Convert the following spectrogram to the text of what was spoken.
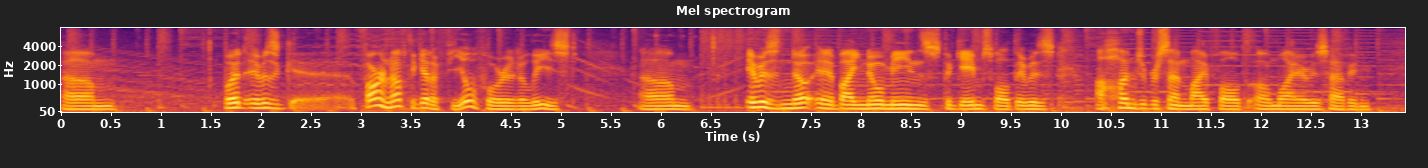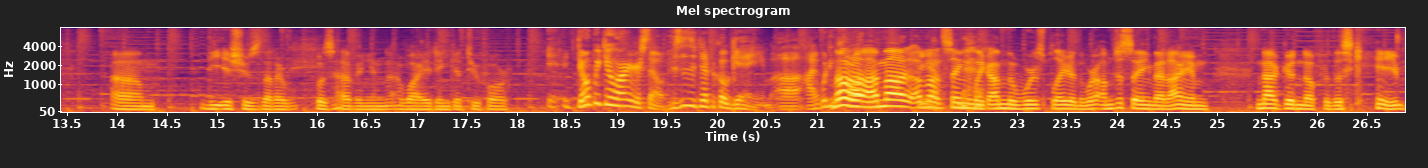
Um, but it was g- far enough to get a feel for it at least. Um, it was no uh, by no means the game's fault. It was hundred percent my fault on why I was having um, the issues that I was having and why I didn't get too far. Don't be too hard on yourself. This is a difficult game. Uh, I wouldn't. No, no, it- I'm not. I'm Yeah. not saying like I'm the worst player in the world. I'm just saying that I am not good enough for this game.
